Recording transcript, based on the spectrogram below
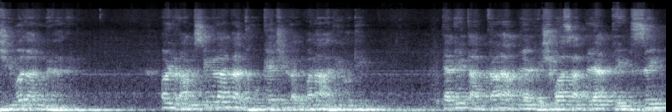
जीवदान मिळाले. पण रामसिंगला आता धोक्याची कल्पना आली होती. त्याने तात्काळ आपल्या विश्वासातल्या तेजसिंग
